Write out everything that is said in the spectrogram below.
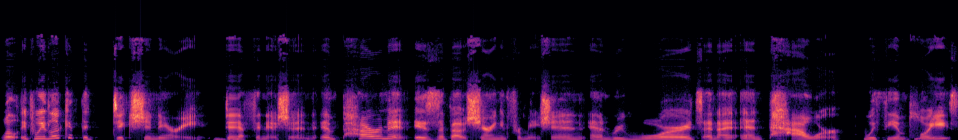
well, if we look at the dictionary definition, empowerment is about sharing information and rewards and, and power with the mm-hmm. employees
